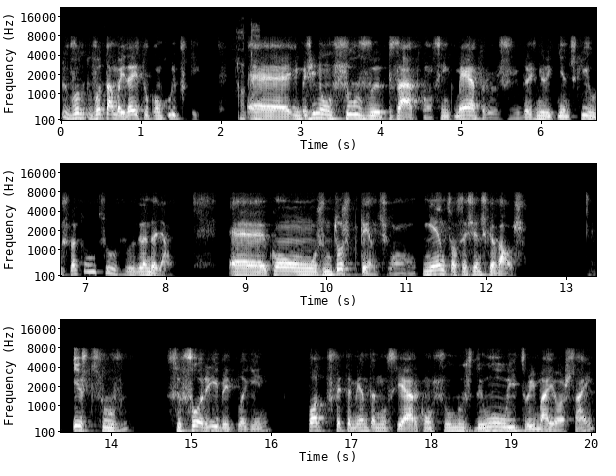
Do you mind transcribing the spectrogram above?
vou, vou dar uma ideia e tu conclui por ti. Okay. Uh, imagina um SUV pesado, com 5 metros, 2.500 quilos, portanto, um SUV grandalhão, uh, com os motores potentes, com 500 ou 600 cavalos. Este SUV, se for híbrido plug-in, pode perfeitamente anunciar consumos de 1,5 litro e meio aos 100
